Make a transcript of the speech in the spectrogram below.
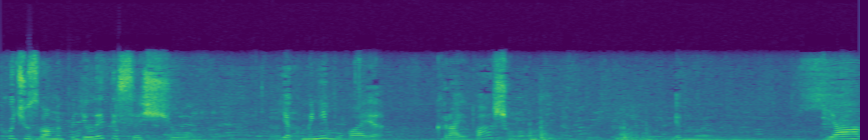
Хочу з вами поділитися, що як мені буває край важко, ем, я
